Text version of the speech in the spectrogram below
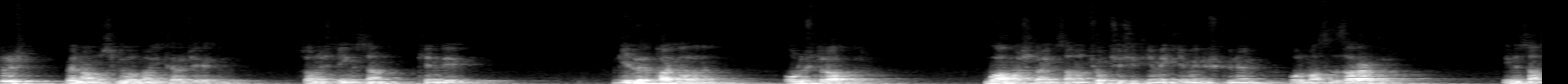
dürüst ve namuslu olmayı tercih edin. Sonuçta insan kendi gelir kaynağını oluşturabilir. Bu amaçla insanın çok çeşit yemek yeme düşkünü olması zarardır. İnsan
